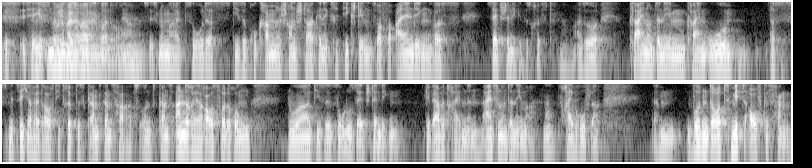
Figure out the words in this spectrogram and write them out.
Es ist ja das jetzt ist nun halt Herausforderung. Mal, ja, es ist nun mal halt so, dass diese Programme schon stark in der Kritik stehen und zwar vor allen Dingen, was Selbstständige betrifft. Also Kleinunternehmen, KMU, das ist mit Sicherheit auch, die trifft es ganz, ganz hart und ganz andere Herausforderungen. Nur diese Solo-Selbstständigen, Gewerbetreibenden, Einzelunternehmer, ne, Freiberufler, ähm, wurden dort mit aufgefangen.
